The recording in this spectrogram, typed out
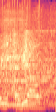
You- have y'all?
